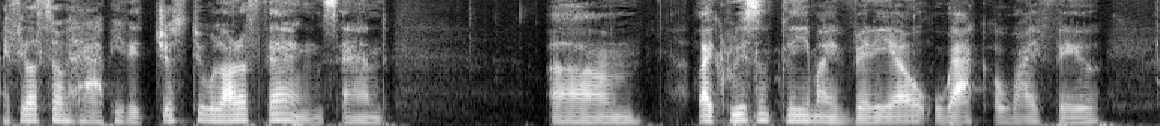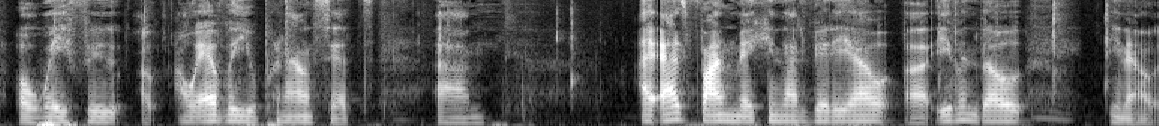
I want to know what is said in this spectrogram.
I feel so happy to just do a lot of things, and um, like recently, my video "Whack a Waifu," or "Waifu," however you pronounce it. Um, I had fun making that video, uh, even though, you know,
